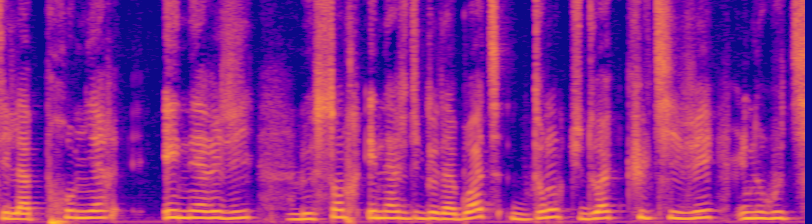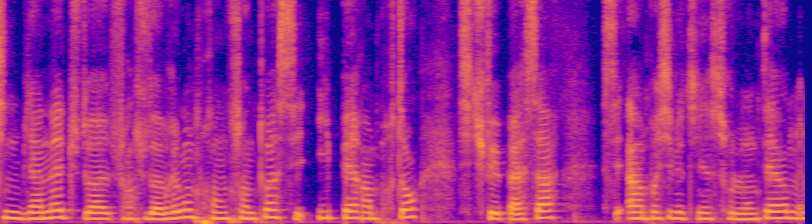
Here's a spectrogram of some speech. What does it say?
t'es la première énergie, le centre énergétique de ta boîte. Donc tu dois cultiver une routine bien-être, tu dois enfin tu dois vraiment prendre soin de toi, c'est hyper important. Si tu fais pas ça, c'est impossible de tenir sur le long terme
